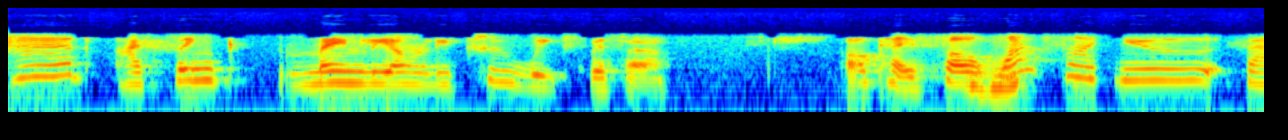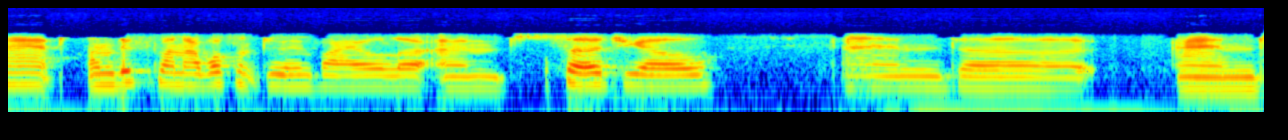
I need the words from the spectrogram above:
had, I think, mainly only two weeks with her. Okay, so Mhm. once I knew that on this one I wasn't doing Viola and Sergio and uh, and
